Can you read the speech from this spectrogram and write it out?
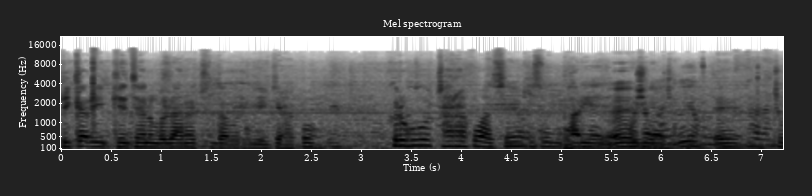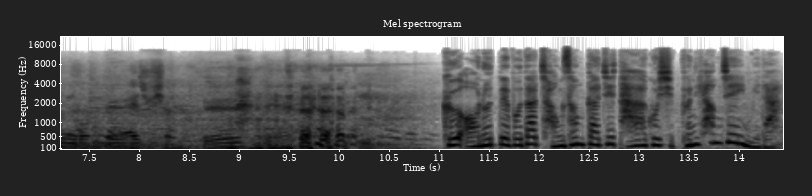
빛깔이 괜찮은 걸로 하나 준다고 얘기하고 그러고 잘하고 왔어요. 기술 발휘해 예, 오셔가지고요. 예. 좋은 거로 해주셔요. 예. 그 어느 때보다 정성까지 다하고 싶은 형제입니다.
